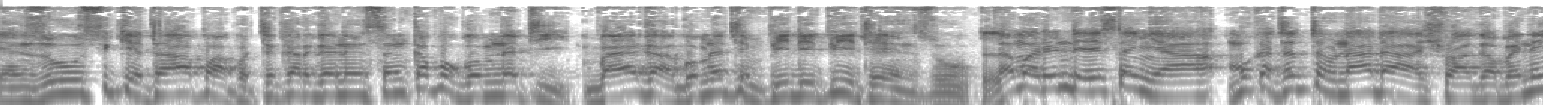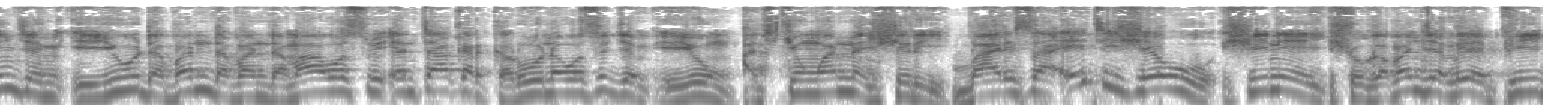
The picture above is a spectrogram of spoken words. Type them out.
yanzu suke ta fafutukar ganin sun kafa gwamnati baya ga gwamnatin pdp ta yanzu. Lamarin da ya sanya muka tattauna da shugabannin jam'iyyu daban-daban da ma wasu 'yan takarkaru na wasu jam'iyyun a cikin wannan shiri. Barisa eti shehu shine shugaban jam'iyyar pdp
